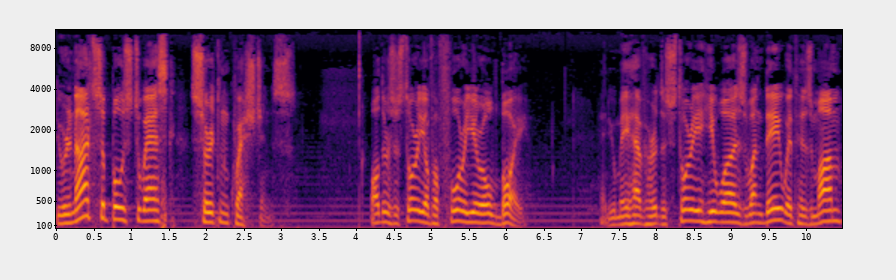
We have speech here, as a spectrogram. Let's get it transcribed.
They were not supposed to ask certain questions. Well, there's a story of a four year old boy. And you may have heard the story. He was one day with his mom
